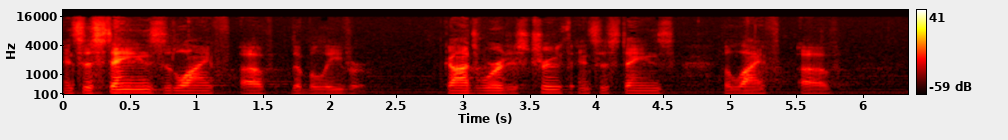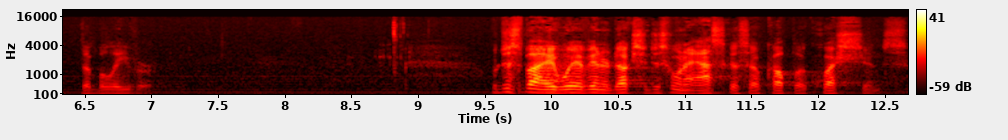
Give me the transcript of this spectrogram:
and sustains the life of the believer. God's word is truth and sustains the life of the believer. Well, just by way of introduction, just want to ask us a couple of questions.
